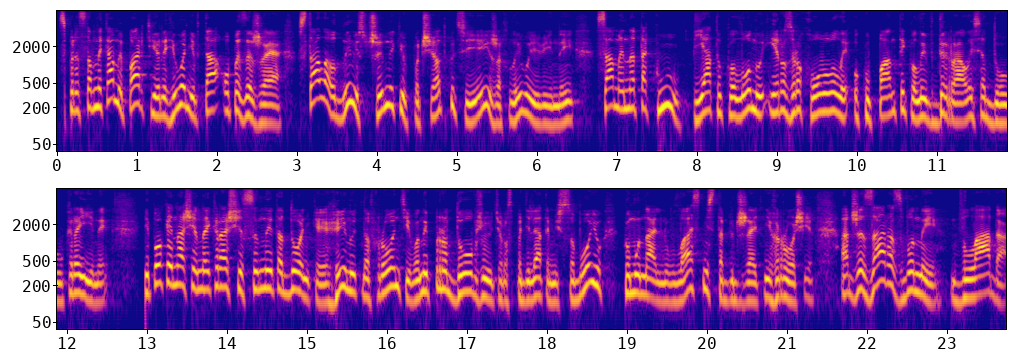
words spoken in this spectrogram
з представниками партії регіонів та ОПЗЖ стала одним із чинників початку цієї жахливої війни. Саме на таку п'яту колону і розраховували окупанти, коли вдиралися до України. І поки наші найкращі сини та доньки гинуть на фронті, вони продовжують розподіляти між собою комунальну власність та бюджетні гроші. Адже зараз вони влада,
